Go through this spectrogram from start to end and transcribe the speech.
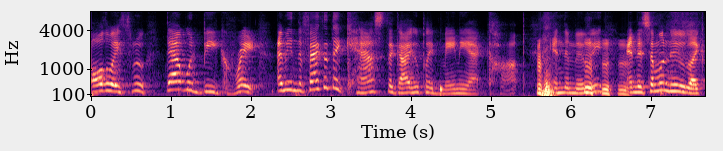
all the way through. That would be great. I mean, the fact that they cast the guy who played Maniac Cop in the movie, and as someone who like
